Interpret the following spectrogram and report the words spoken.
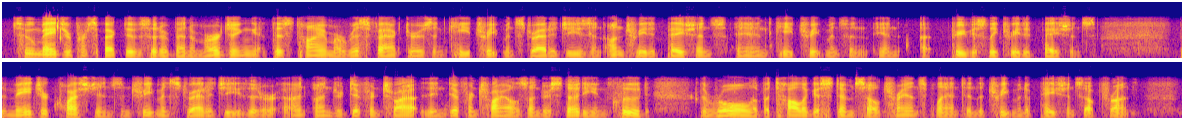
two major perspectives that have been emerging at this time are risk factors and key treatment strategies in untreated patients and key treatments in, in uh, previously treated patients. The major questions and treatment strategies that are un, under different in different trials under study include the role of autologous stem cell transplant in the treatment of patients up front,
